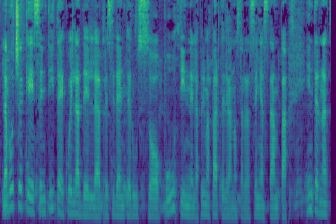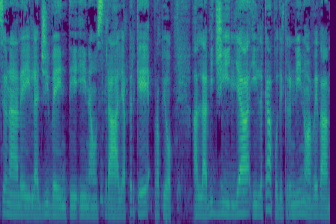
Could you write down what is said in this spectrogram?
La voce che sentite è quella del presidente russo Putin. Nella prima parte della nostra rassegna stampa internazionale, il G20 in Australia, perché proprio alla vigilia il capo del Cremlino aveva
